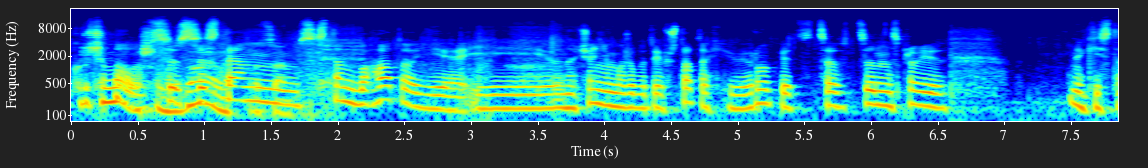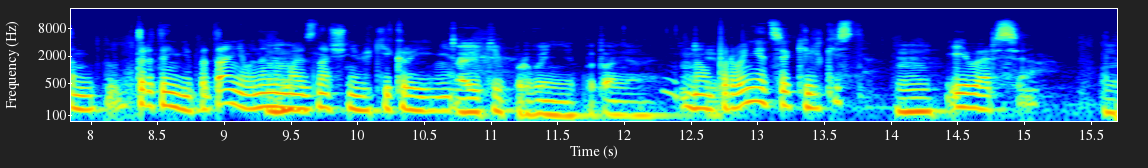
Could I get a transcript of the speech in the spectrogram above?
Коротше, мало Ну, що ми знаємо про систем, це. систем багато є, і навчання може бути і в Штатах, і в Європі. Це, це насправді якісь там третинні питання, вони не Мгм. мають значення в якій країні. А які первинні питання? Ну, первинні це кількість Мгм. і версія, Мгм.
